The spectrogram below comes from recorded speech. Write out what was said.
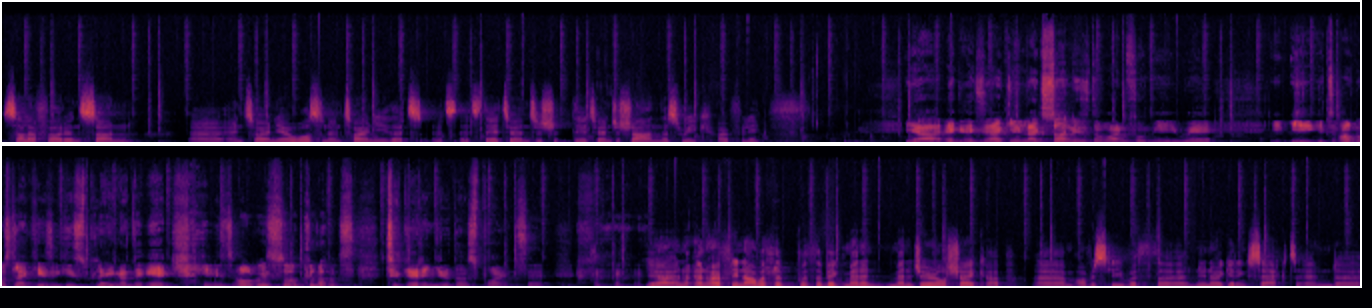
Salah, Foden, Son, uh, Antonio Wilson and Toney. That's it's it's their turn to sh- their turn to shine this week, hopefully. Yeah, e- exactly. Like Son is the one for me where he, it's almost like he's he's playing on the edge. He's always so close to getting you those points. Eh? yeah, and and hopefully now with the with the big man- managerial shakeup, um, obviously with uh, Nuno getting sacked and uh,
